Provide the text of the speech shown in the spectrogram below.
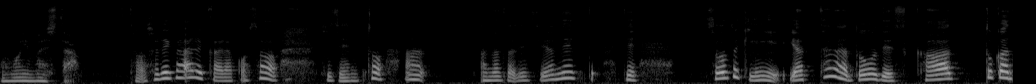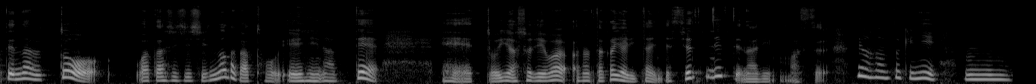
思いました。そうそれがあるからこそ自然と「ああなたですよね」ってでその時に「やったらどうですか?」とかってなると私自身のだから投影になってえー、っといやそれはあなたがやりたいんですよねってなります。でもその時に「うん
